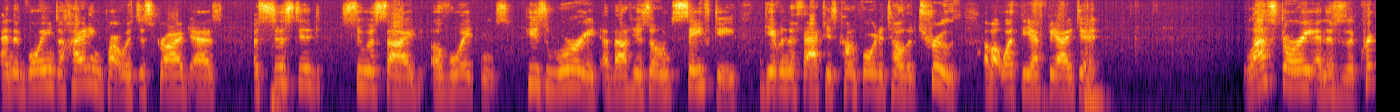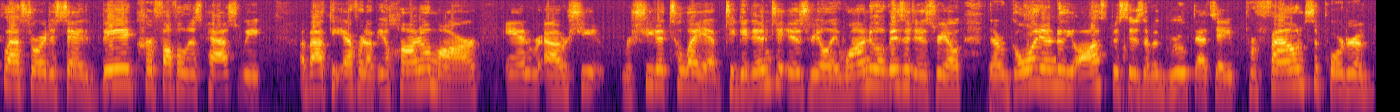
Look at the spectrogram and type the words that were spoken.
And the going into hiding part was described as assisted suicide avoidance. He's worried about his own safety, given the fact he's come forward to tell the truth about what the FBI did. Last story, and this is a quick last story to say the big kerfuffle this past week about the effort of Ilhan Omar and uh, Rashida, Rashida Tlaib to get into Israel. They want to visit Israel. They're going under the auspices of a group that's a profound supporter of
